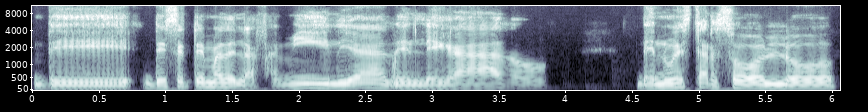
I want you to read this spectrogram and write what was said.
de, ese tema de la familia, del legado, de no estar solo,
